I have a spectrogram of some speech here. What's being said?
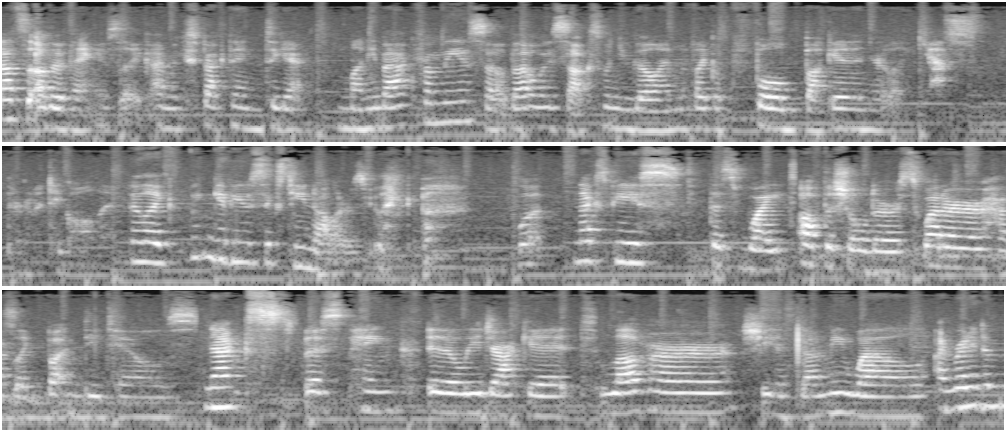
That's the other thing is like I'm expecting to get money back from these so that always sucks when you go in with like a full bucket and you're like yes they're gonna take all of it. They're like we can give you $16. You're like what? Next piece, this white off the shoulder sweater has like button details. Next, this pink Italy jacket. Love her. She has done me well. I'm ready to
